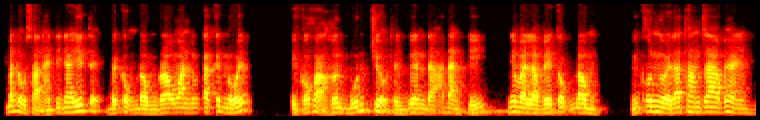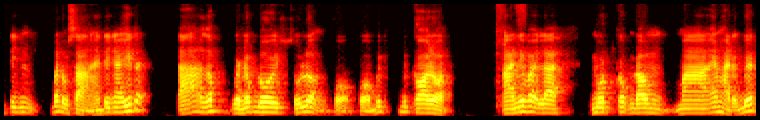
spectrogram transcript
bất động sản hành tinh ít ấy, với cộng đồng Rawan chúng ta kết nối thì có khoảng hơn 4 triệu thành viên đã đăng ký. Như vậy là về cộng đồng những con người đã tham gia với hành tinh bất động sản hành tinh ít ấy, đã gấp gần gấp đôi số lượng của của bitcoin rồi. À, như vậy là một cộng đồng mà em Hải được biết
